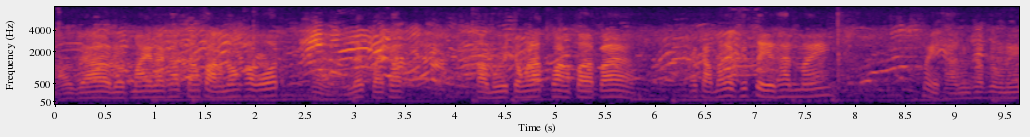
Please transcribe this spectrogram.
เอาแล้วหลุดไม่แล้วครับทางฝั่งน้องเขาวโอ๊ตอ่าเลิกไปครับ ข้ามือจงรักควางเปิดไปให้กลับมาได้สิบสี่ทันไหม ไม่ทันครับตรงนี้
